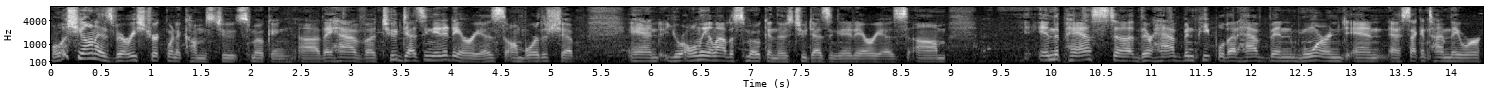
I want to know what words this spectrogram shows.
Well, Oceania is very strict when it comes to smoking. Uh, they have uh, two designated areas on board the ship, and you're only allowed to smoke in those two designated areas. Um, in the past, uh, there have been people that have been warned, and a second time they were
